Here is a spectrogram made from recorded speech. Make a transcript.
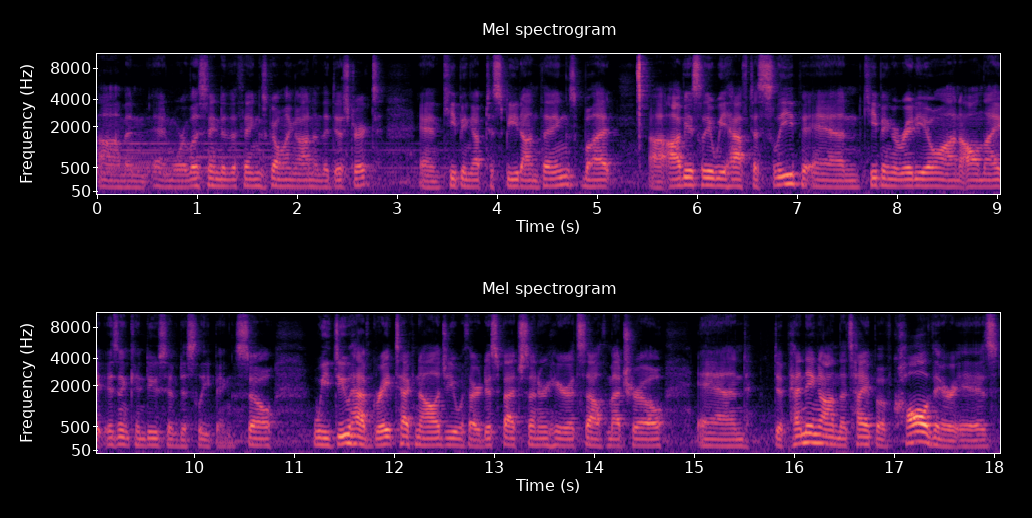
um, and, and we're listening to the things going on in the district and keeping up to speed on things, but uh, obviously we have to sleep and keeping a radio on all night isn't conducive to sleeping. So we do have great technology with our dispatch center here at South Metro and depending on the type of call there is,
